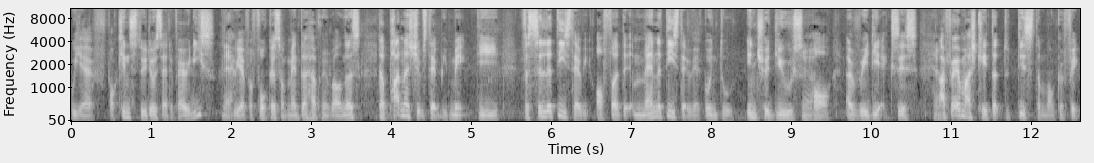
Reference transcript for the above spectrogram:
we have for KINN Studios at the very least, Yeah. we have a focus on mental health and wellness. The partnerships that we make, the facilities that we offer, the amenities that we are going to introduce Yeah. or already exist Yeah. are very much catered to this demographic.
